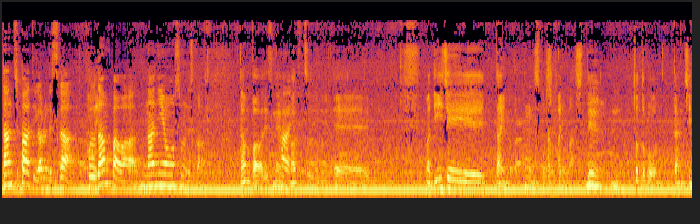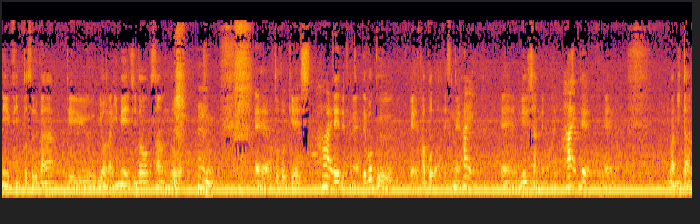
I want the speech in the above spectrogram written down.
団地パーティーがあるんですがこのダンパは何をするんですか、ダンパーはですね、はい。まず、えーまあ、DJ タイムが少しありまして、うん。うん。ちょっとこう団地にフィットするかなっていうようなイメージのサウンドを、えーお届けしはい。てですね、で僕、えーカポはですね、はい。えーミュージシャンでもありまして、えーまあ、ギターの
